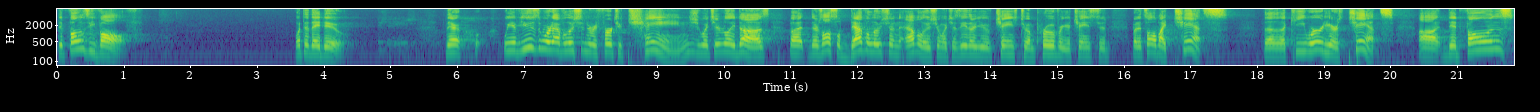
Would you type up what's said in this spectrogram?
Did phones evolve? What did they do? There, we have used the word evolution to refer to change, which it really does, but there's also devolution evolution, which is either you've changed to improve or you've changed to, but it's all by chance. The, the key word here is chance. Uh, did phones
